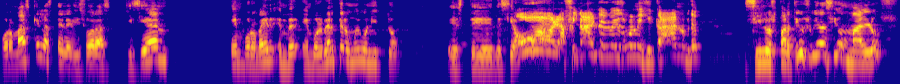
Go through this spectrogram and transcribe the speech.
por más que las televisoras quisieran envolver, envolvértelo muy bonito, este, decía, oh, la final del béisbol mexicano. Si los partidos hubieran sido malos,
